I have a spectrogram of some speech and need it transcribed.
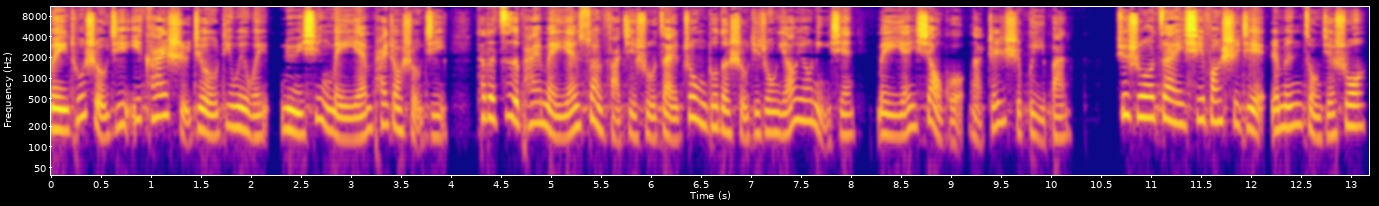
美图手机一开始就定位为女性美颜拍照手机，它的自拍美颜算法技术在众多的手机中遥遥领先，美颜效果那真是不一般。据说，在西方世界，人们总结说，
